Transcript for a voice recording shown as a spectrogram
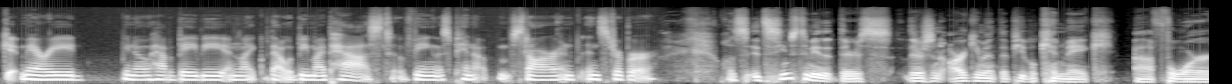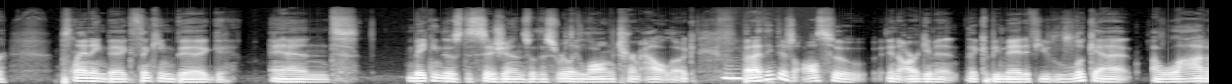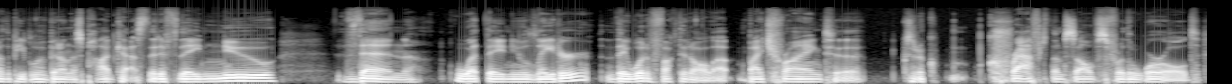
get married, you know, have a baby, and like that would be my past of being this pinup star and, and stripper. Well, it's, it seems to me that there's there's an argument that people can make uh, for planning big, thinking big, and making those decisions with this really long term outlook. But I think there's also an argument that could be made if you look at a lot of the people who've been on this podcast that if they knew then what they knew later, they would have fucked it all up by trying to sort of craft themselves for the world.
